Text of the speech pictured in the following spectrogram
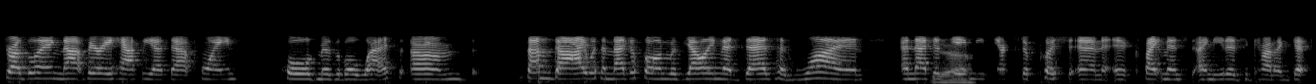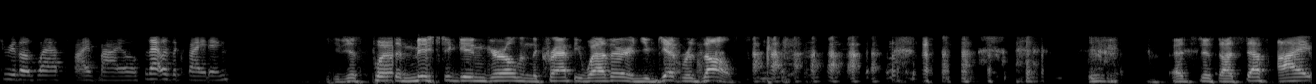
struggling, not very happy at that point, cold, miserable, wet. Um, some guy with a megaphone was yelling that Des had won, and that just Yeah. gave me the extra push and excitement I needed to kind of get through those last five miles. So that was exciting. You just put the Michigan girl in the crappy weather and you get results. That's just uh, Steph. I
